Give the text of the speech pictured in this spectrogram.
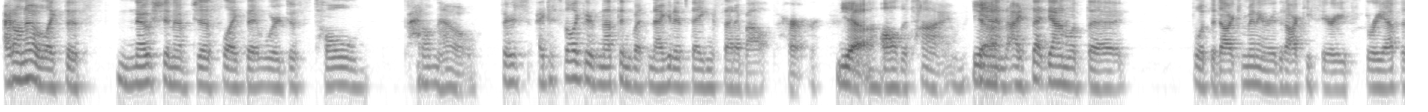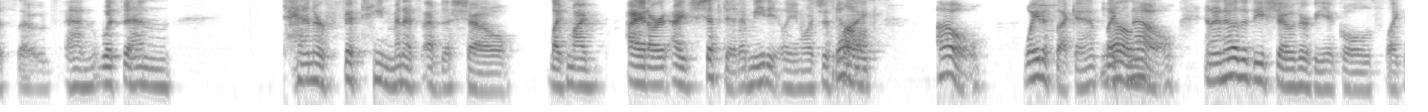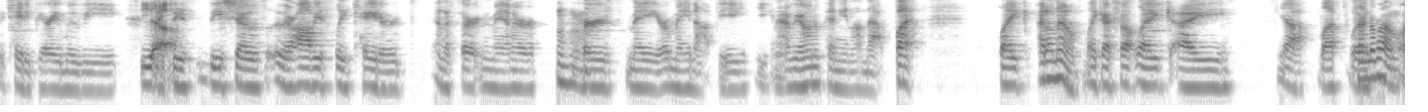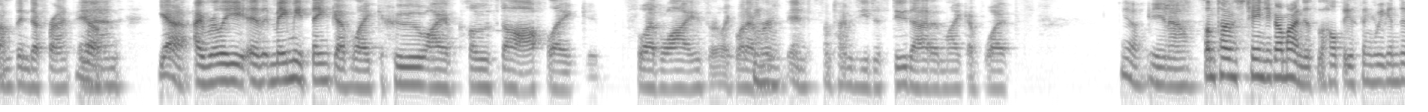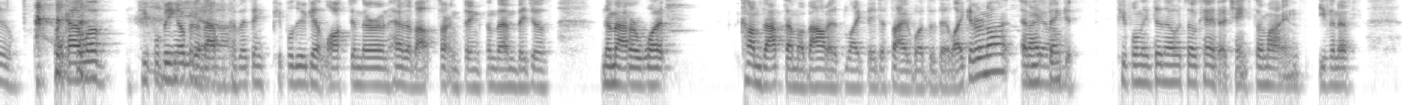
I don't know, like this notion of just like that we're just told, I don't know. There's I just feel like there's nothing but negative things said about her Yeah. all the time. Yeah. And I sat down with the with the documentary, the docu series, three episodes, and within ten or fifteen minutes of the show, like my I had already I shifted immediately and was just like, oh, wait a second, like Yes. no. And I know that these shows are vehicles, like the Katy Perry movie, Yeah. like these these shows, they're obviously catered in a certain manner Mhm. hers may or may not be you can have your own opinion on that but like i don't know like i felt like i yeah left with Turned around more. something different Yeah. and yeah i really it made me think of like who i have closed off like celeb wise or like whatever Mm-hmm. and sometimes you just do that and like of what's Yeah. you know Sometimes changing our mind is the healthiest thing we can do. Like I love people being open to that because I think people do get locked in their own head about certain things and then they just no matter what comes at them about it, like they decide whether they like it or not. And I think people need to know it's okay to change their minds, even if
